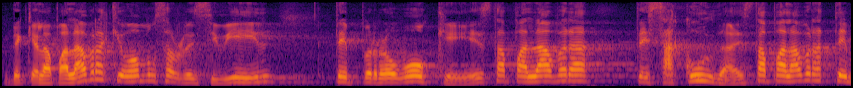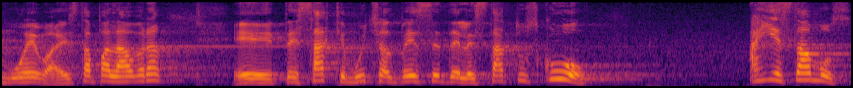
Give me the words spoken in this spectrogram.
de que la palabra que vamos a recibir te provoque, esta palabra te sacuda, esta palabra te mueva, esta palabra eh, te saque muchas veces del status quo. Ahí estamos,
